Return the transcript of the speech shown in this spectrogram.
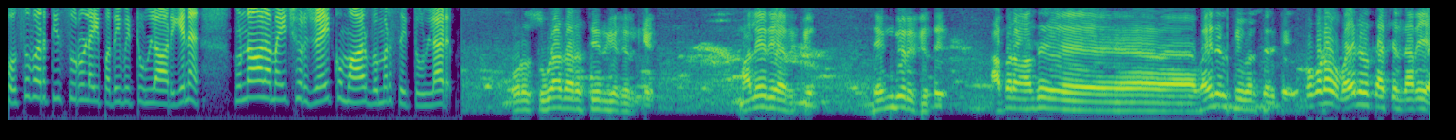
கொசுவர்த்தி சுருளை பதிவிட்டுள்ளார் என முன்னாள் அமைச்சர் ஜெயக்குமார் விமர்சித்துள்ளார். ஒரு சுகாதார சீர்கேடு இருக்கு மலேரியா இருக்கு டெங்கு இருக்குது அப்புறம் வந்து வைரல் ஃபீவர்ஸ் இருக்கு. இப்போ கூட வைரல் காய்ச்சல் நிறைய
